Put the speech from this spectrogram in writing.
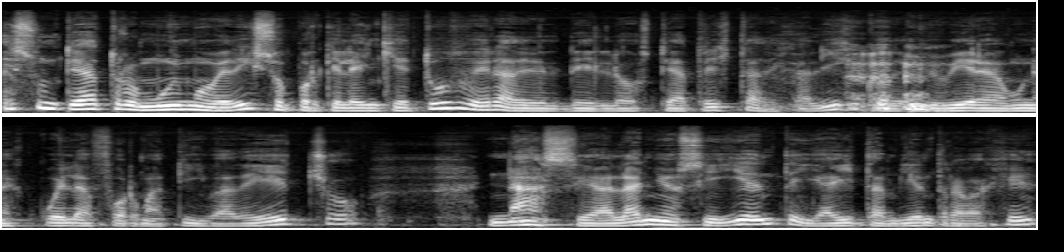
es un teatro muy movedizo porque la inquietud era de, de, los teatristas de Jalisco de que hubiera una escuela formativa. De hecho, nace al año siguiente y ahí también trabajé.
